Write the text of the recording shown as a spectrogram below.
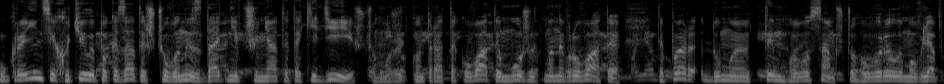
Українці хотіли показати, що вони здатні вчиняти такі дії, що можуть контратакувати, можуть маневрувати. Тепер думаю, тим голосам, що говорили, мовляв,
